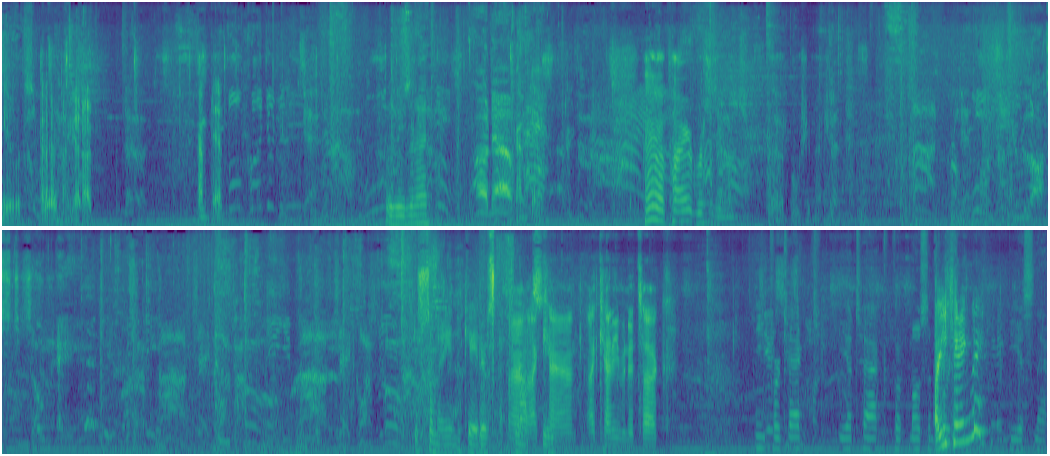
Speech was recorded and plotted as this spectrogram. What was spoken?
It looks Oh my god. I'm dead. We're losing it. I'm dead. Uh, pirate versus human. Uh, bullshit match. You lost zone A. There's so many indicators. I Man, cannot I see. can't. I can't even attack. He protect, he attack, but most Are you kidding me? he is snack.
